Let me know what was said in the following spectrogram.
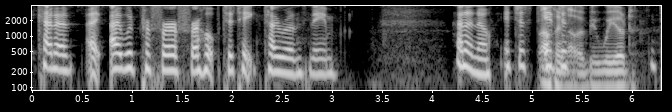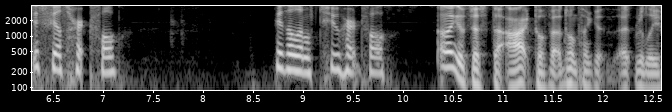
kind of I, I would prefer for Hope to take Tyrone's name. I don't know. It just I it think just that would be weird. it just feels hurtful. Feels a little too hurtful. I think it's just the act of it. I don't think it, it really.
